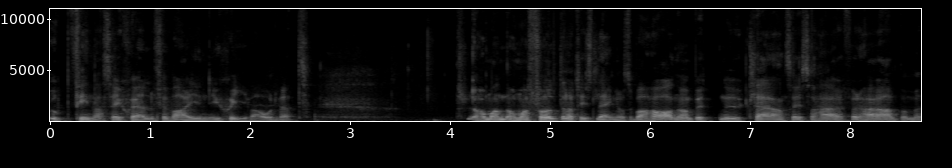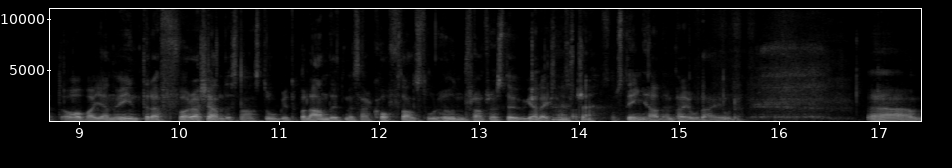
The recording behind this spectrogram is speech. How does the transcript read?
uppfinna sig själv för varje ny skiva och du vet. Har man, har man följt en artist länge och så bara, "Ha, nu, har han bytt, nu klär han sig så här för det här albumet. Åh, vad genuint det där förra kändes när han stod ute på landet med så här kofta och en stor hund framför en stuga. Liksom, så här, det. som Sting hade en period han gjorde. Uh,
